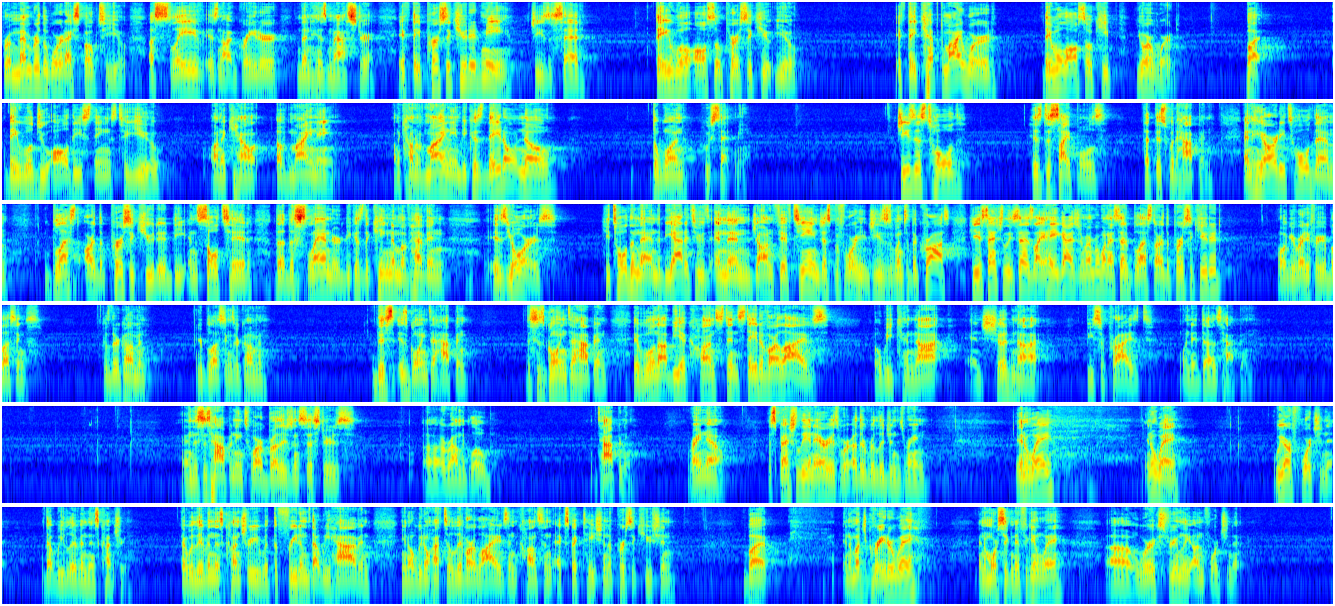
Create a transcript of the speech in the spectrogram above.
Remember the word I spoke to you. A slave is not greater than his master. If they persecuted me, Jesus said, they will also persecute you. If they kept my word, they will also keep your word. But they will do all these things to you on account of my name. On account of my name, because they don't know the one who sent me. Jesus told his disciples that this would happen. And he already told them, Blessed are the persecuted, the insulted, the, the slandered, because the kingdom of heaven is yours. He told them that in the Beatitudes. And then John 15, just before he, Jesus went to the cross, he essentially says, like, hey guys, remember when I said blessed are the persecuted? Well, get ready for your blessings. because they're coming. Your blessings are coming. This is going to happen. This is going to happen. It will not be a constant state of our lives, but we cannot and should not be surprised when it does happen. And this is happening to our brothers and sisters uh, around the globe. It's happening right now, especially in areas where other religions reign. In a way, in a way, we are fortunate that we live in this country. That we live in this country with the freedoms that we have, and you know, we don't have to live our lives in constant expectation of persecution. But in a much greater way, in a more significant way, uh, we're extremely unfortunate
